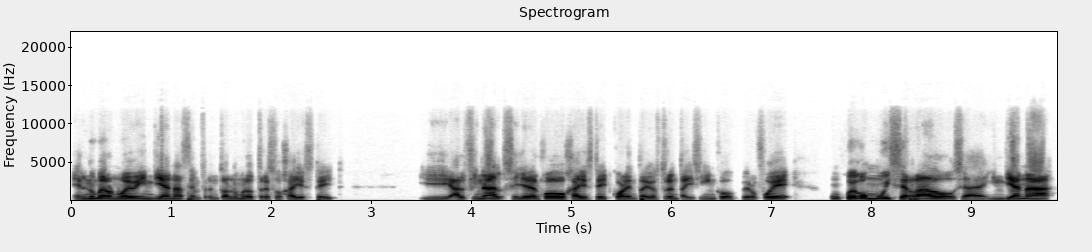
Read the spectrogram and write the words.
el número 9, Indiana, se enfrentó al número 3, Ohio State. Y al final se lleva el juego Ohio State 42-35, pero fue un juego muy cerrado. O sea, Indiana,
